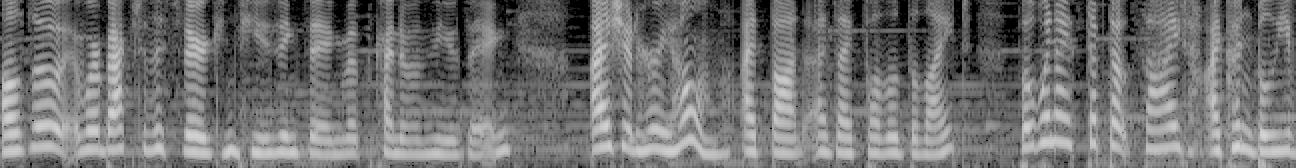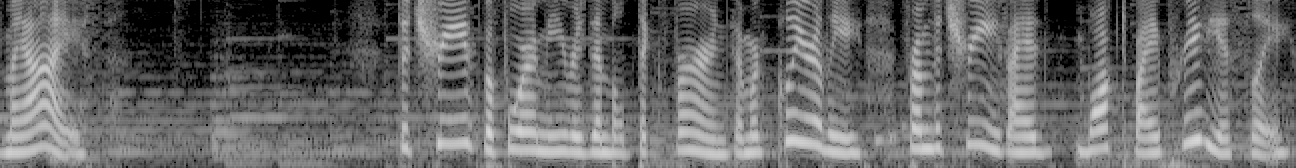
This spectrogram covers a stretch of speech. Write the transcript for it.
Also, we're back to this very confusing thing that's kind of amusing. I should hurry home, I thought as I followed the light, but when I stepped outside, I couldn't believe my eyes. The trees before me resembled thick ferns and were clearly from the trees I had walked by previously.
